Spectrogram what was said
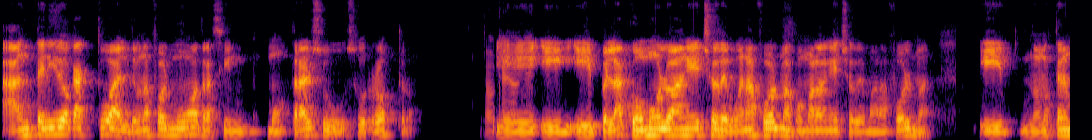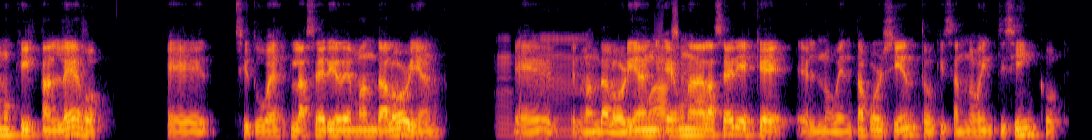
han tenido que actuar de una forma u otra sin mostrar su, su rostro. Ok, y, ok. y, y, ¿verdad? Cómo lo han hecho de buena forma, cómo lo han hecho de mala forma. Y no nos tenemos que ir tan lejos. Eh, si tú ves la serie de Mandalorian, eh, el Mm, Mandalorian wow, es sí. una de las series que el 90%, quizás 95%,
